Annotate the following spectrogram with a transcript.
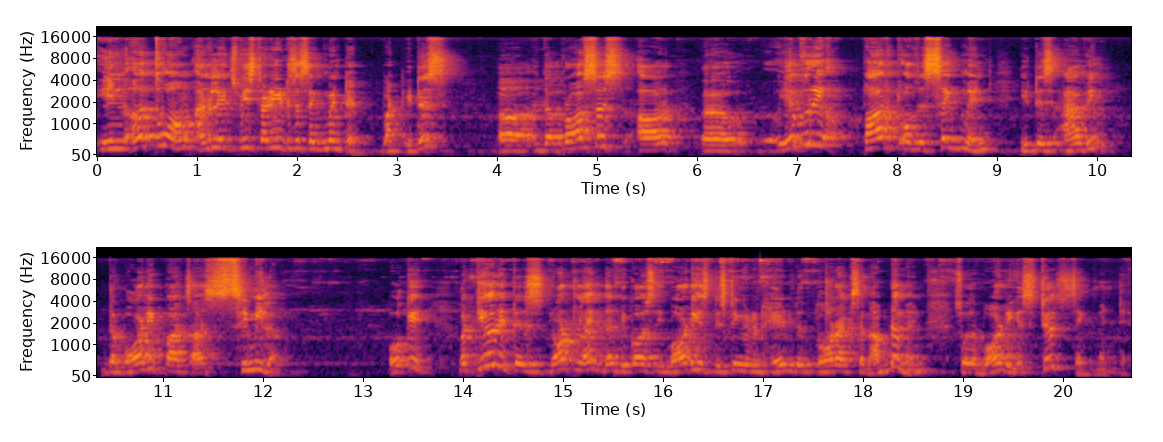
in earthworm annelids, we study it is a segmented, but it is uh, the process or uh, every part of the segment it is having the body parts are similar. Okay? But here it is not like that because the body is distinguished in head thorax and abdomen so the body is still segmented.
